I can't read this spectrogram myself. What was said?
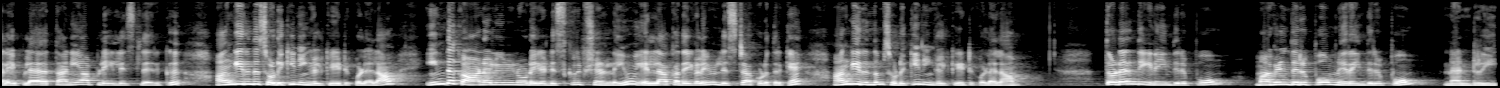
தலைப்பில் தனியாக பிளேலிஸ்ட்டில் இருக்குது அங்கிருந்து சொடுக்கி நீங்கள் கேட்டுக்கொள்ளலாம். இந்த காணொலியினுடைய டிஸ்கிரிப்ஷன்லையும் எல்லா கதைகளையும் லிஸ்ட்டாக கொடுத்துருக்கேன். அங்கிருந்தும் சொடுக்கி நீங்கள் கேட்டுக்கொள்ளலாம். தொடர்ந்து இணைந்திருப்போம் மகிழ்ந்திருப்போம் நிறைந்திருப்போம். நன்றி.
